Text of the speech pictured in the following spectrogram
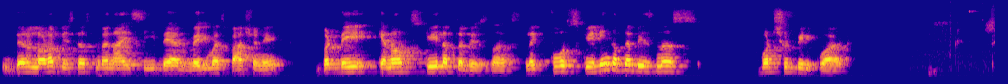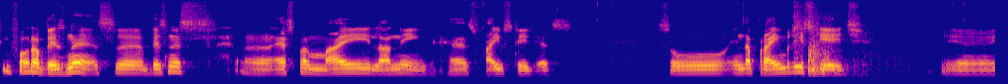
There are a lot of businessmen i see they are very much passionate but they cannot scale up the business. Like for scaling up the business what should be required? See, for a business, uh, business, uh, as per my learning, has five stages. So, in the primary stage, uh,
